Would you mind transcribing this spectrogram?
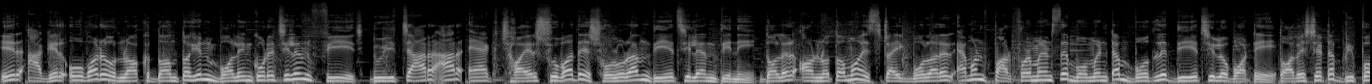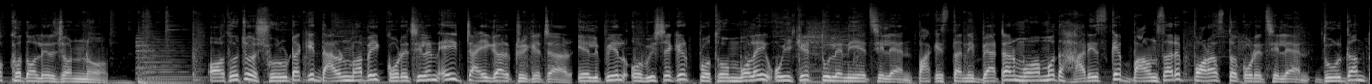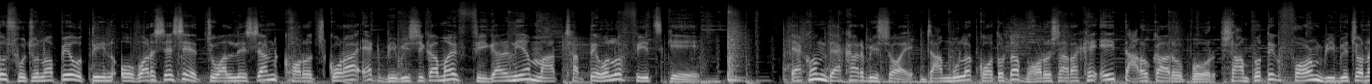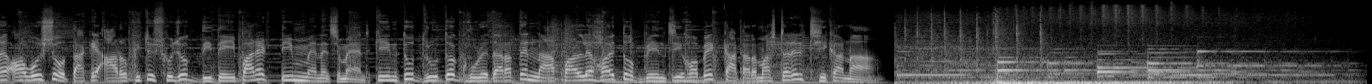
এর আগের ওভারেও নক দন্তহীন বোলিং করেছিলেন ফিজ। দুই চার আর এক ছয়ের সুবাদে ষোলো রান দিয়েছিলেন তিনি। দলের অন্যতম স্ট্রাইক বোলারের এমন পারফরমেন্সে মোমেন্টাম বদলে দিয়েছিল বটে, তবে সেটা বিপক্ষ দলের জন্য। অথচ শুরুটা কি দারুণভাবেই করেছিলেন এই টাইগার ক্রিকেটার। এলপিএল অভিষেকের প্রথম বলেই উইকেট তুলে নিয়েছিলেন। পাকিস্তানি ব্যাটার মোহাম্মদ হারিসকে বাউন্সারে পরাস্ত করেছিলেন। দুর্দান্ত সূচনা পেয়েও তিন ওভার শেষে চুয়াল্লিশ রান খরচ করা এক বিভীষিকাময় ফিগার নিয়ে মাঠ ছাড়তে হলো ফিচকে। এখন দেখার বিষয়, জাম্বুলা কতটা ভরসা রাখে এই তারকার ওপর সাম্প্রতিক ফর্ম বিবেচনায় অবশ্য তাকে আরও কিছু সুযোগ দিতেই পারে টিম ম্যানেজমেন্ট। কিন্তু দ্রুত ঘুরে দাঁড়াতে না পারলে হয়তো বেঞ্চি হবে কাটার মাস্টারের ঠিকানা।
